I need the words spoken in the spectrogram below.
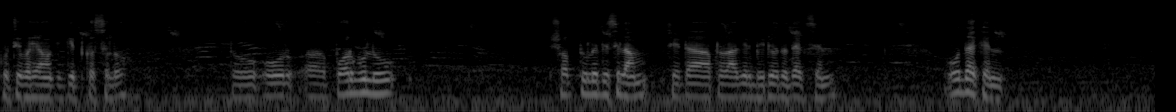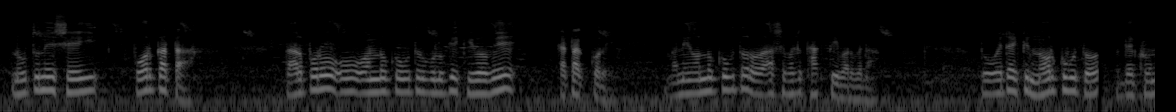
কচি ভাই আমাকে গিফট করছিল। তো ওর পরগুলো সব তুলে দিয়েছিলাম সেটা আপনার আগের ভিডিওতে দেখছেন। ও দেখেন নতুনে সেই পর কাটা তারপরও ও অন্য কবুতরগুলোকে কীভাবে অ্যাটাক করে? মানে অন্য কবুতর ওর আশেপাশে থাকতেই পারবে না। তো এটা একটি নর কবুতর, দেখুন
